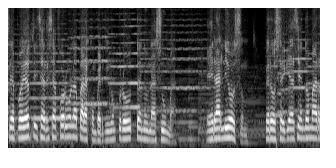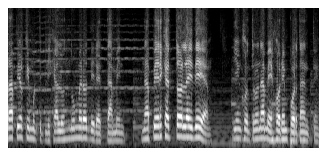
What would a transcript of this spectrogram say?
se podía utilizar esa fórmula para convertir un producto en una suma. Era lioso, pero seguía siendo más rápido que multiplicar los números directamente. Napier captó la idea y encontró una mejor importante.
